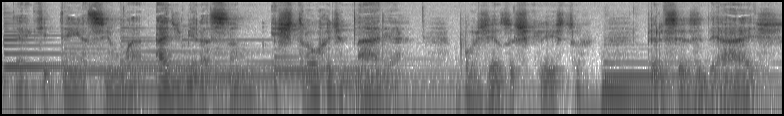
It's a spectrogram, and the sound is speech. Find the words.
é, que têm assim uma admiração extraordinária por Jesus Cristo, pelos seus ideais,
